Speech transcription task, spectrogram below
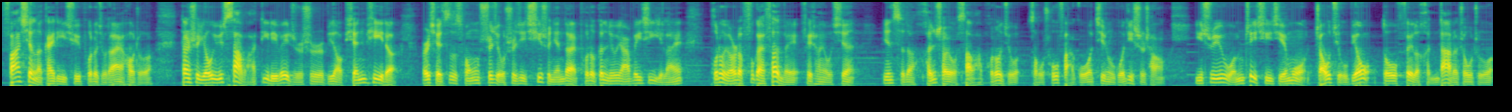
发现了该地区葡萄酒的爱好者。但是由于萨瓦地理位置是比较偏僻的，而且自从19世纪70年代葡萄根瘤芽危机以来，葡萄园的覆盖范围非常有限。因此呢，很少有萨瓦葡萄酒走出法国进入国际市场，以至于我们这期节目找酒标都费了很大的周折。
